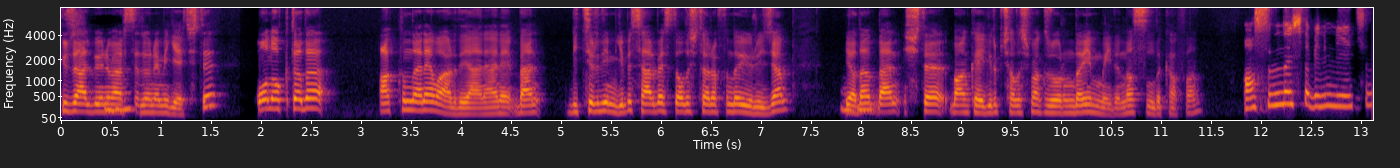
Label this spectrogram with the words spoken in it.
Güzel bir üniversite Hı-hı. dönemi geçti. O noktada aklında ne vardı yani? Hani ben bitirdiğim gibi serbest dalış tarafında yürüyeceğim Ya da ben işte bankaya girip çalışmak zorundayım mıydı? Nasıldı kafan? Aslında işte benim niyetim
